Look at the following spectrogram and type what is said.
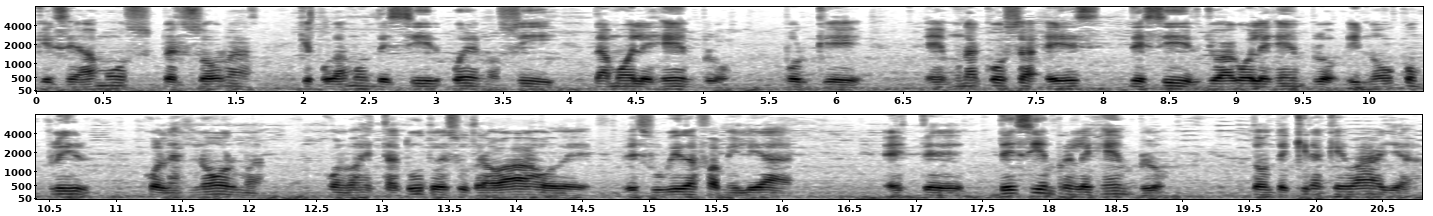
Que seamos personas que podamos decir, bueno, sí, damos el ejemplo, porque eh, una cosa es decir, yo hago el ejemplo y no cumplir con las normas con los estatutos de su trabajo, de, su vida familiar. Este, dé siempre el ejemplo donde quiera que vaya.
